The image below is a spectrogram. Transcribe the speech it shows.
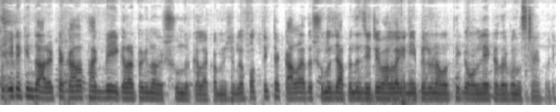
তো এটা কিন্তু আরেকটা কালার থাকবে, এই কালারটা কিন্তু অনেক সুন্দর কালার কম্বিনেশনগুলো প্রত্যেকটা কালার এত সুন্দর যে আপনাদের যেটাই ভালো লাগে নিয়ে ফেলবেন আমার থেকে অনলি এক হাজার পঞ্চাশ টাকা করে।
